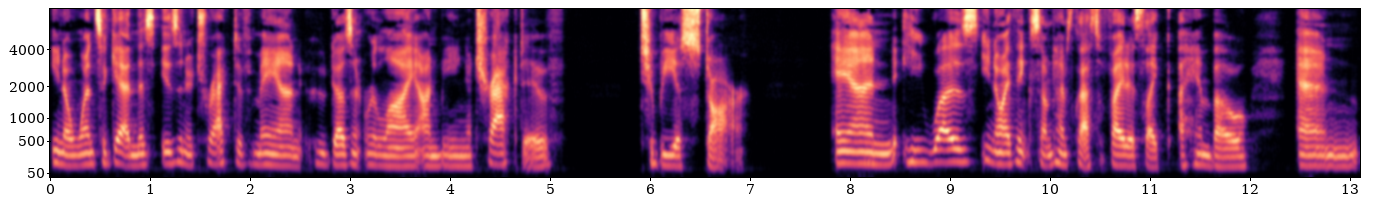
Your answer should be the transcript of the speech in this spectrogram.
you know, once again, this is an attractive man who doesn't rely on being attractive to be a star. And he was, you know, I think sometimes classified as like a himbo. And,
